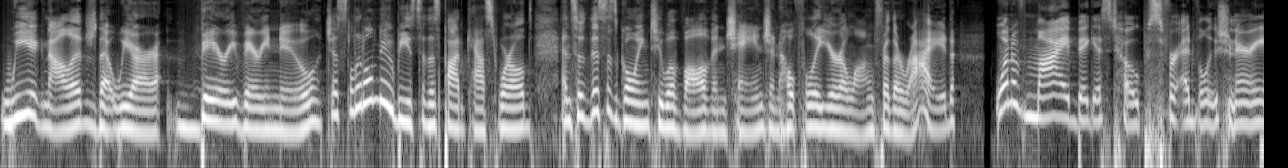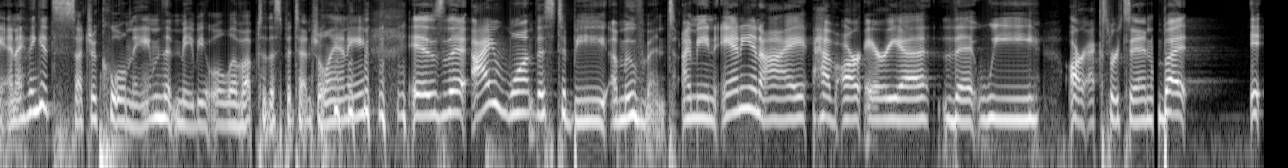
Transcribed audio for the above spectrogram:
We acknowledge that we are very, very new, just little newbies to this podcast world. And so this is going to evolve and change, and hopefully you're along for the ride one of my biggest hopes for Edvolutionary, and I think it's such a cool name that maybe it will live up to this potential, Annie, is that I want this to be a movement. I mean, Annie and I have our area that we are experts in, but it,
